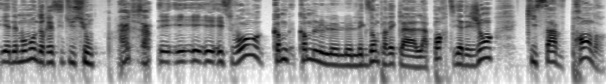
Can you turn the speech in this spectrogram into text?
et il y a des moments de restitution. Ouais, ça. Et, et, et, et souvent, comme comme l'exemple le, le, avec la, la porte, il y a des gens qui savent prendre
